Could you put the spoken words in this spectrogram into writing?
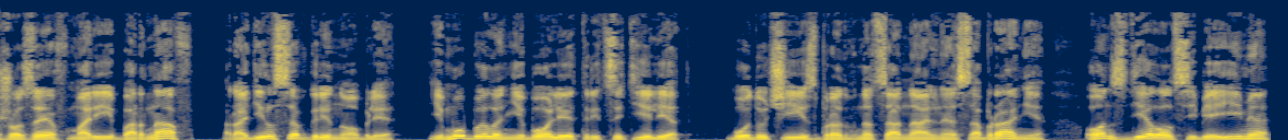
Жозеф Мари Барнаф родился в Гренобле. Ему было не более 30 лет, Будучи избран в национальное собрание, он сделал себе имя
